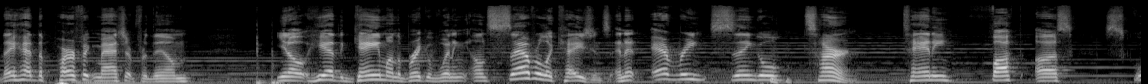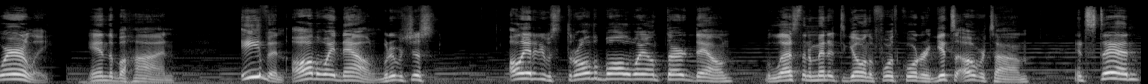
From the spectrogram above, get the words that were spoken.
They had the perfect matchup for them. You know, he had the game on the brink of winning on several occasions, and at every single turn, Tanny fucked us squarely in the behind, even all the way down when it was just all he had to do was throw the ball away on third down with less than a minute to go in the fourth quarter and get to overtime. Instead,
